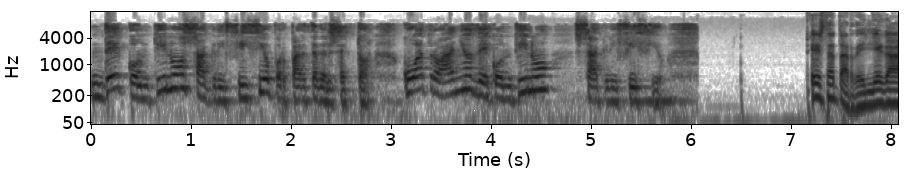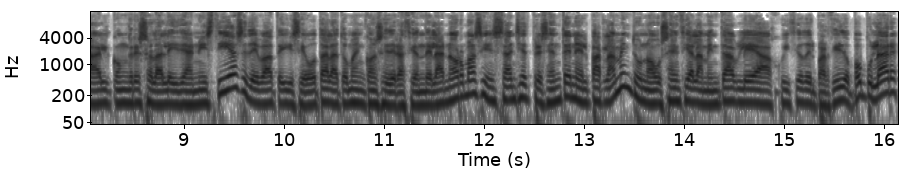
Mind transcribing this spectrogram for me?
de continuo sacrificio por parte del sector. Cuatro años de continuo sacrificio. Esta tarde llega al Congreso la ley de amnistía, se debate y se vota la toma en consideración de la norma sin Sánchez presente en el Parlamento, una ausencia lamentable a juicio del Partido Popular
